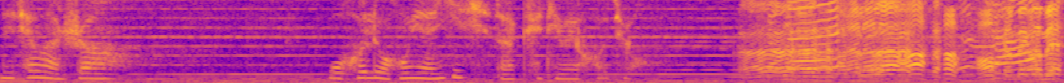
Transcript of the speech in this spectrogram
那天晚上，我和柳红颜一起在 KTV 喝酒。来来来啊！好，干杯干杯！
